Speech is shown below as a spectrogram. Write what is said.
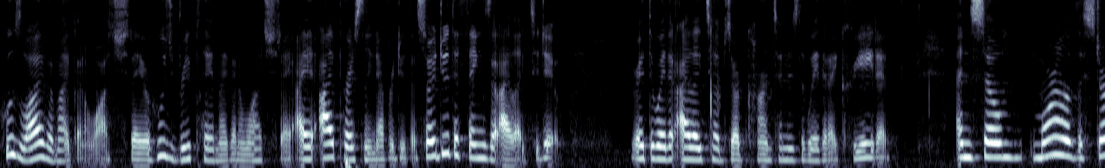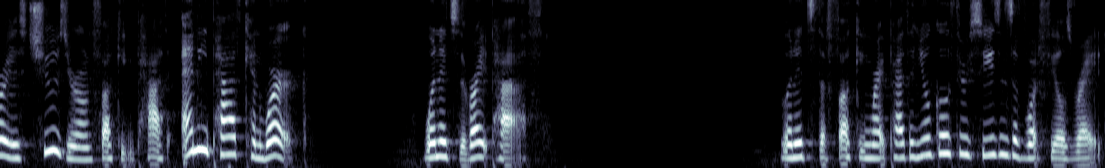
whose live am I going to watch today or whose replay am I going to watch today? I, I personally never do that. So I do the things that I like to do, right? The way that I like to absorb content is the way that I create it. And so, moral of the story is choose your own fucking path. Any path can work when it's the right path. When it's the fucking right path, and you'll go through seasons of what feels right.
